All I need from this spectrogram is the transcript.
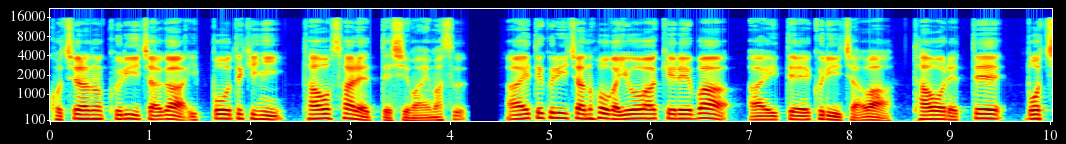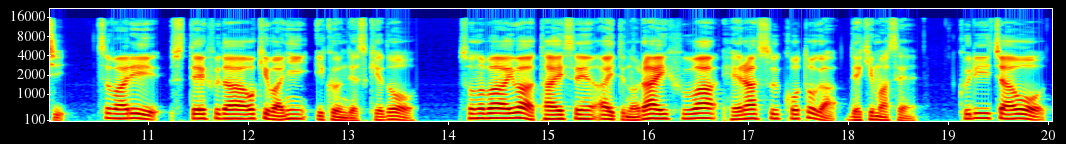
こちらのクリーチャーが一方的に倒されてしまいます。相手クリーチャーの方が弱ければ、相手クリーチャーは倒れて墓地、つまり捨て札置き場に行くんですけど、その場合は対戦相手のライフは減らすことができません。クリーチャーを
